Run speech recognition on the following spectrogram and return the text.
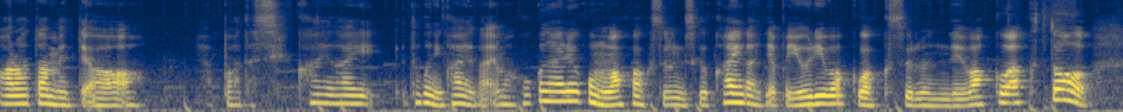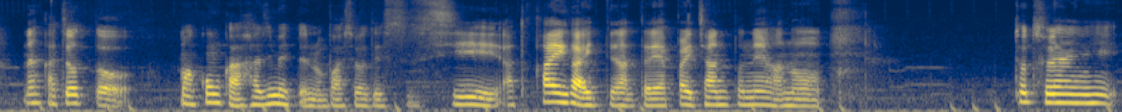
改めてあやっぱ私海外特に海外まあ国内旅行もワクワクするんですけど海外ってやっぱよりワクワクするんでワクワクとなんかちょっとまあ、今回初めての場所ですしあと海外ってなったらやっぱりちゃんとねあのちょっとそれに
